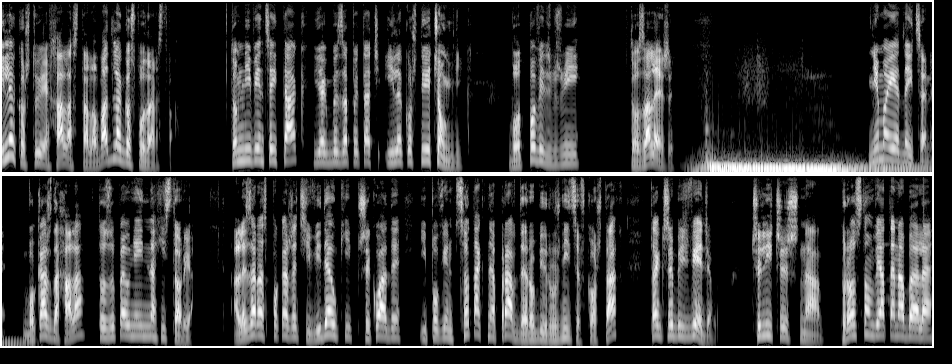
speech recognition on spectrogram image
Ile kosztuje hala stalowa dla gospodarstwa? To mniej więcej tak, jakby zapytać, ile kosztuje ciągnik, bo odpowiedź brzmi: to zależy. Nie ma jednej ceny, bo każda hala to zupełnie inna historia. Ale zaraz pokażę Ci widełki, przykłady i powiem, co tak naprawdę robi różnicę w kosztach, tak żebyś wiedział, czy liczysz na prostą wiatę na belę,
